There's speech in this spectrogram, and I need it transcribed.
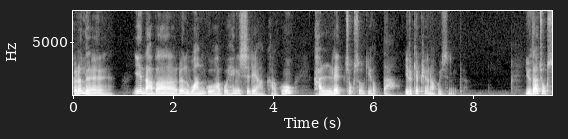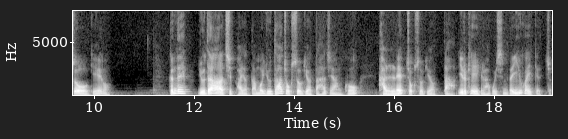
그런데 이 나발은 완고하고 행실에 약하고 갈렙 족속이었다. 이렇게 표현하고 있습니다. 유다 족속이에요. 근데 유다 지파였다, 뭐 유다 족속이었다 하지 않고 갈렙 족속이었다 이렇게 얘기를 하고 있습니다. 이유가 있겠죠.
